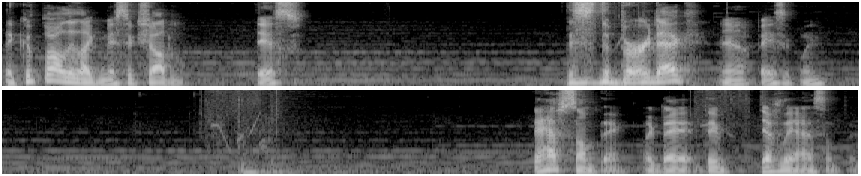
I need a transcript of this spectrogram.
They could probably like Mystic Shot this. This is the bird deck? Yeah, basically. They have something. Like they they definitely have something.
